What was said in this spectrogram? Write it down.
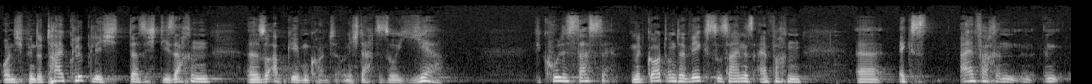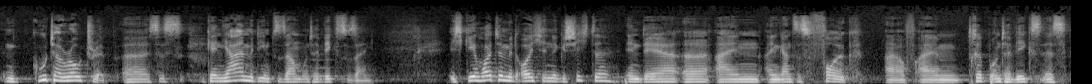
Und ich bin total glücklich, dass ich die Sachen äh, so abgeben konnte. Und ich dachte so, yeah, wie cool ist das denn? Mit Gott unterwegs zu sein, ist einfach ein, äh, einfach ein, ein, ein guter Roadtrip. Äh, es ist genial, mit ihm zusammen unterwegs zu sein. Ich gehe heute mit euch in eine Geschichte, in der äh, ein, ein ganzes Volk auf einem Trip unterwegs ist.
